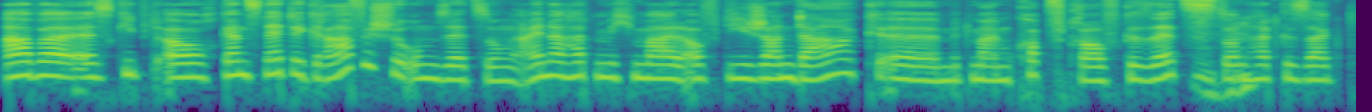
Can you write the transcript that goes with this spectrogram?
Aber es gibt auch ganz nette grafische Umsetzungen. Einer hat mich mal auf die Jeanne d'Arc äh, mit meinem Kopf drauf gesetzt mhm. und hat gesagt,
